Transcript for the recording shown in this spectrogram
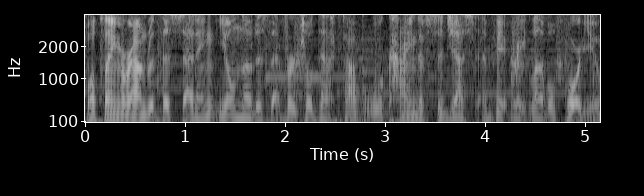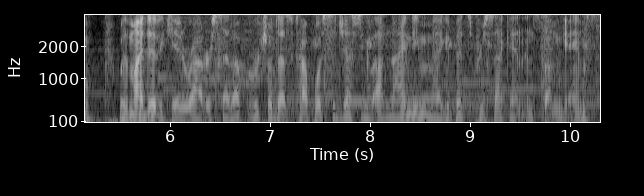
While playing around with this setting, you'll notice that Virtual Desktop will kind of suggest a bitrate level for you. With my dedicated router setup, Virtual Desktop was suggesting about 90 megabits per second in some games.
